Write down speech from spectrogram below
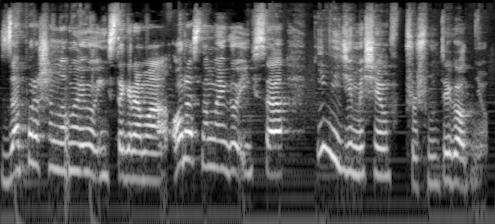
Zapraszam na mojego Instagrama oraz na mojego Xa i widzimy się w przyszłym tygodniu.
